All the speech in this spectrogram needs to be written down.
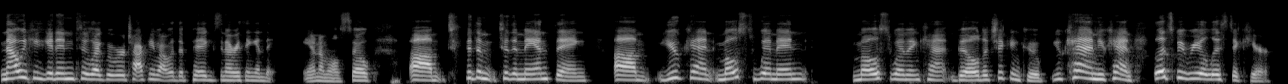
now we can get into like we were talking about with the pigs and everything and the animals. So um to the to the man thing, um you can most women most women can't build a chicken coop. You can, you can. Let's be realistic here.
